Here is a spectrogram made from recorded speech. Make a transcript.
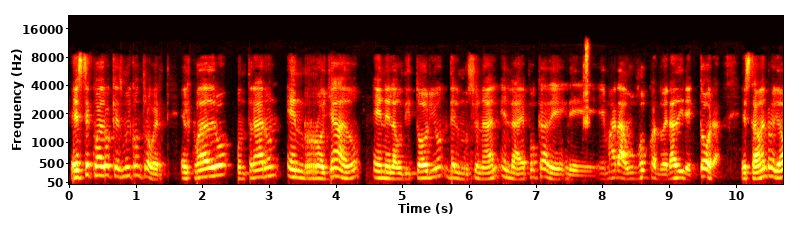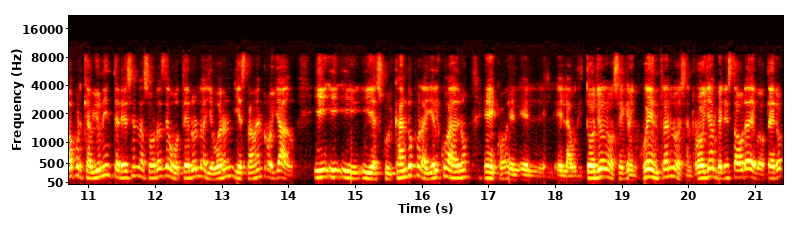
Este cuadro que es muy controvertido, el cuadro encontraron enrollado en el auditorio del Musional en la época de, Emma Araujo cuando era directora. Estaba enrollado porque había un interés en las obras de Botero, la llevaron y estaba enrollado. Y, esculcando por ahí el cuadro, eh, el, auditorio lo, se, encuentran, lo desenrollan, ven esta obra de Botero,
